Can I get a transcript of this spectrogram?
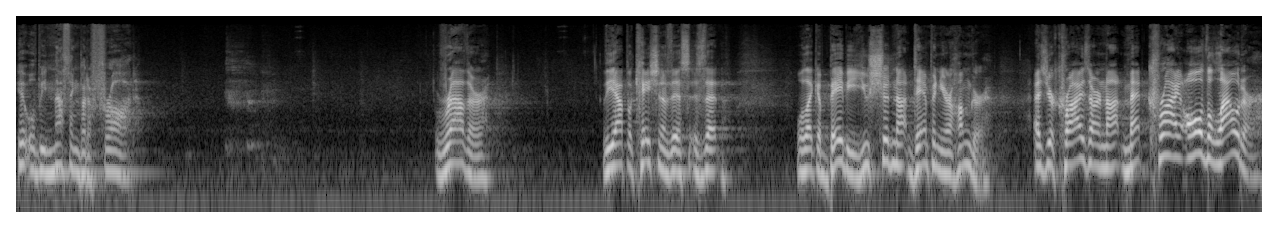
It will be nothing but a fraud. Rather, the application of this is that well, like a baby, you should not dampen your hunger. As your cries are not met, cry all the louder.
